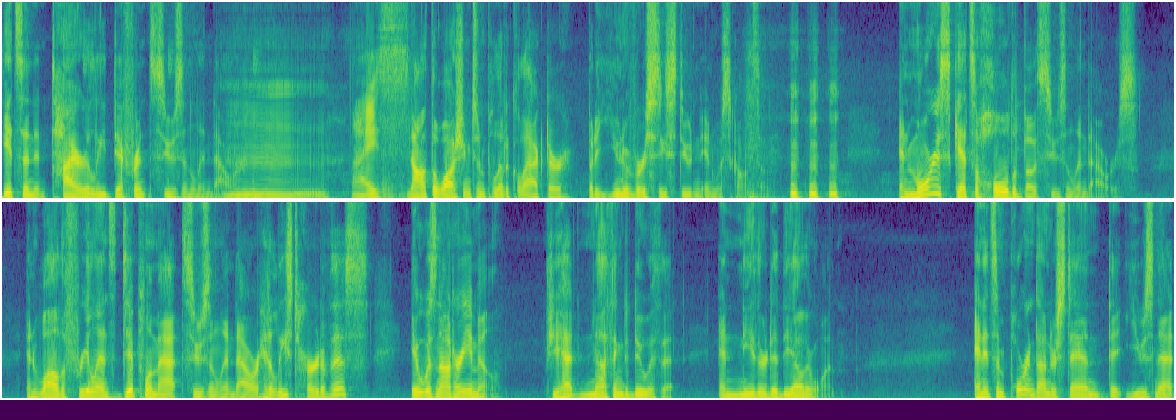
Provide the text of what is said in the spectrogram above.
it's an entirely different Susan Lindauer. Hmm, nice. Not the Washington political actor, but a university student in Wisconsin. and Morris gets a hold of both Susan Lindauers. And while the freelance diplomat Susan Lindauer had at least heard of this, it was not her email. She had nothing to do with it, and neither did the other one. And it's important to understand that Usenet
